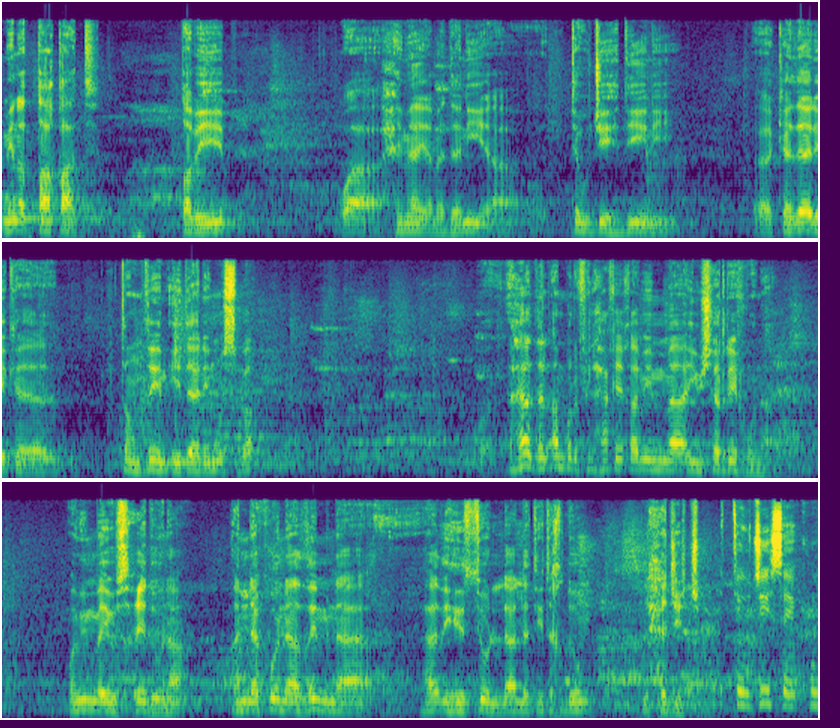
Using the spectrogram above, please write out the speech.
من الطاقات طبيب وحماية مدنية توجيه ديني آه، كذلك تنظيم إداري مسبق. هذا الأمر في الحقيقة مما يشرفنا ومما يسعدنا أن نكون ضمن هذه الثلة التي تخدم الحجيج. التوجيه سيكون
